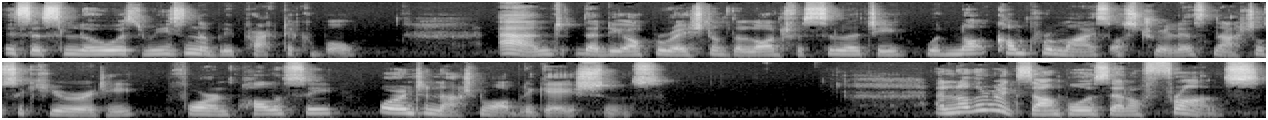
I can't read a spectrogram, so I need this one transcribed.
is as low as reasonably practicable, and that the operation of the launch facility would not compromise Australia's national security, foreign policy, or international obligations. Another example is that of France.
